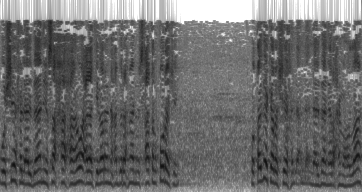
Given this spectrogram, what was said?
والشيخ الألباني صححه على اعتبار انه عبد الرحمن بن إسحاق القرشي. وقد ذكر الشيخ الألباني رحمه الله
